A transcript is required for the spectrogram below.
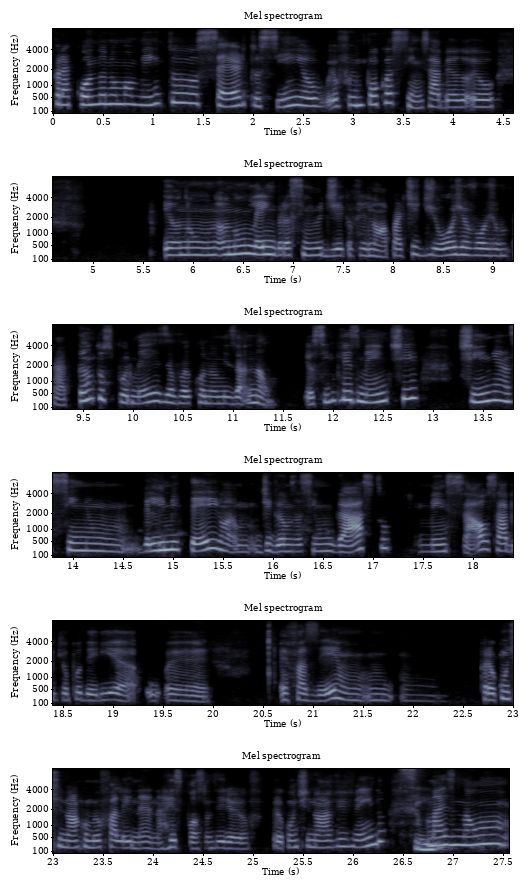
para quando no momento certo, assim, eu, eu fui um pouco assim, sabe? Eu, eu, eu, não, eu não lembro, assim, o dia que eu falei, não, a partir de hoje eu vou juntar tantos por mês, eu vou economizar. Não, eu simplesmente tinha assim um delimitei, digamos assim, um gasto mensal, sabe, que eu poderia é, é fazer um, um, para eu continuar, como eu falei, né, na resposta anterior, para eu continuar vivendo, Sim. mas não,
